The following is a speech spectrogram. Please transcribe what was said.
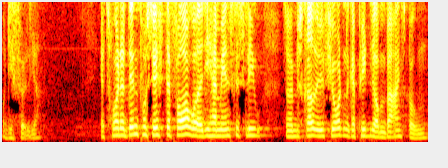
og de følger. Jeg tror, det er den proces, der foregår i de her menneskers liv, som er beskrevet i 14. kapitel i åbenbaringsbogen.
